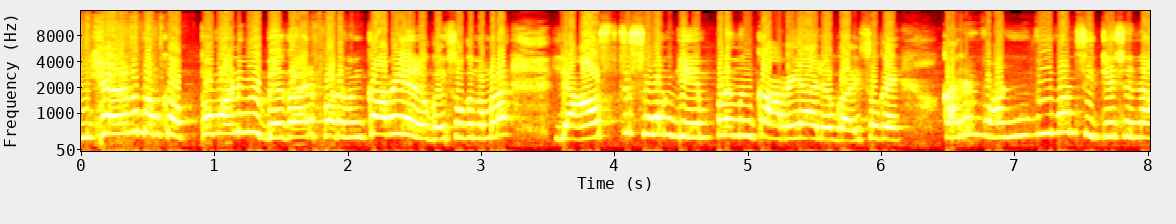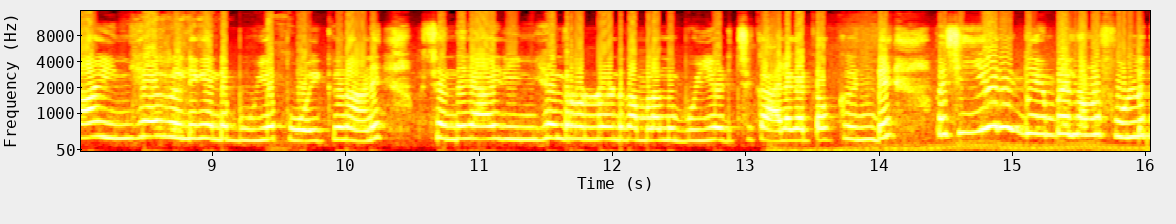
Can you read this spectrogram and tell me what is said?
ഇൻഹേലർ നമുക്ക് എപ്പോൾ വേണമെങ്കിൽ ഉപകാരപ്പെടാം. നിങ്ങൾക്ക് അറിയാലോ ഗൈസ് ഓക്കെ നമ്മുടെ ലാസ്റ്റ് സോൺ ഗെയിം പ്ലേ നിങ്ങൾക്ക് അറിയാലോ ഗൈസ് ഓക്കെ കാരണം വൺ വി വൺ സിറ്റുവേഷൻ ആ ഇൻഹേലർ ഇല്ലെങ്കിൽ എന്റെ ബുയ പോയിക്കണാണ്. പക്ഷെ എന്തായാലും ആ ഒരു ഇൻഹേലർ ഉള്ളതുകൊണ്ട് നമ്മളന്ന് ബുയ അടിച്ച് കാലഘട്ടമൊക്കെ ഉണ്ട്. പക്ഷെ ഈ ഒരു ഗെയിം പ്ലേ നമ്മൾ ഫുള്ള്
